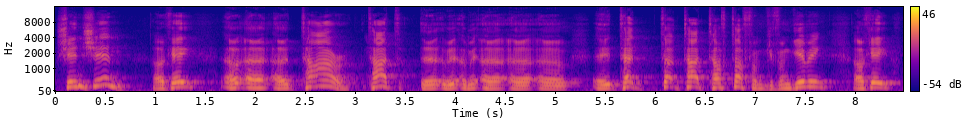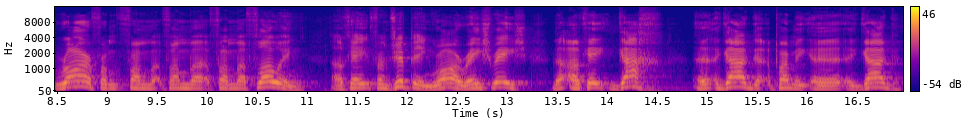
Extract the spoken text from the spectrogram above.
Shin Shin. Okay, uh, uh, uh tar, uh, uh, tat, tat, tough, tough from from giving. Okay, rar from from from from flowing. Okay, from dripping. Rar, reish, reish. Okay, gach, gag. Pardon me, gag.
